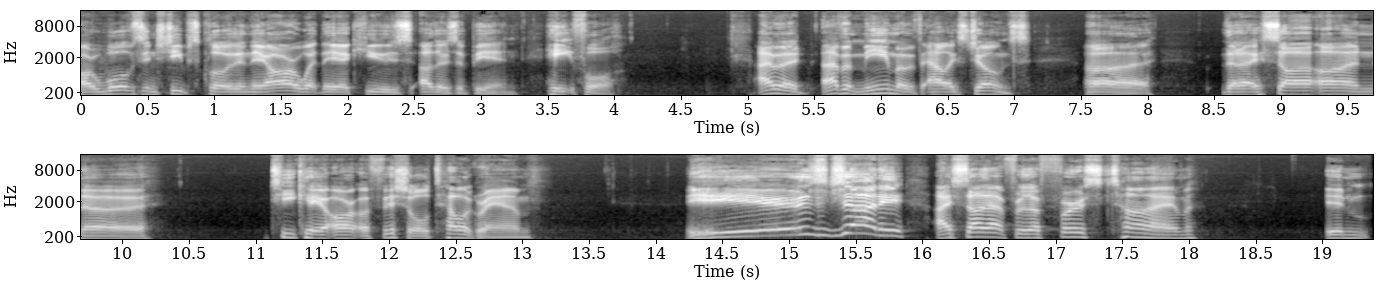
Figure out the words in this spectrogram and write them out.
are wolves in sheep's clothing. They are what they accuse others of being, hateful. I have a I have a meme of Alex Jones uh, that I saw on uh, TKR official Telegram. Here's Johnny. I saw that for the first time in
